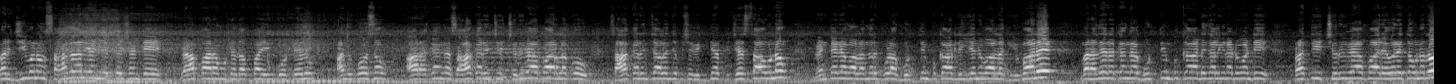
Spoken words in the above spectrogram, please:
మరి జీవనం సాగాలి అని చెప్పేసి అంటే వ్యాపారం ఉంటే తప్ప ఇంకోటి లేదు. అందుకోసం ఆ రకంగా సహకరించి చిరు వ్యాపారులకు సహకరించాలని చెప్పేసి విజ్ఞప్తి చేస్తూ ఉన్నాం. వెంటనే వాళ్ళందరికీ కూడా గుర్తింపు కార్డులు ఇవ్వని వాళ్ళకి ఇవ్వాలి. మరి అదే రకంగా గుర్తింపు కార్డు కలిగినటువంటి ప్రతి చిరు వ్యాపారి ఎవరైతే ఉన్నారో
